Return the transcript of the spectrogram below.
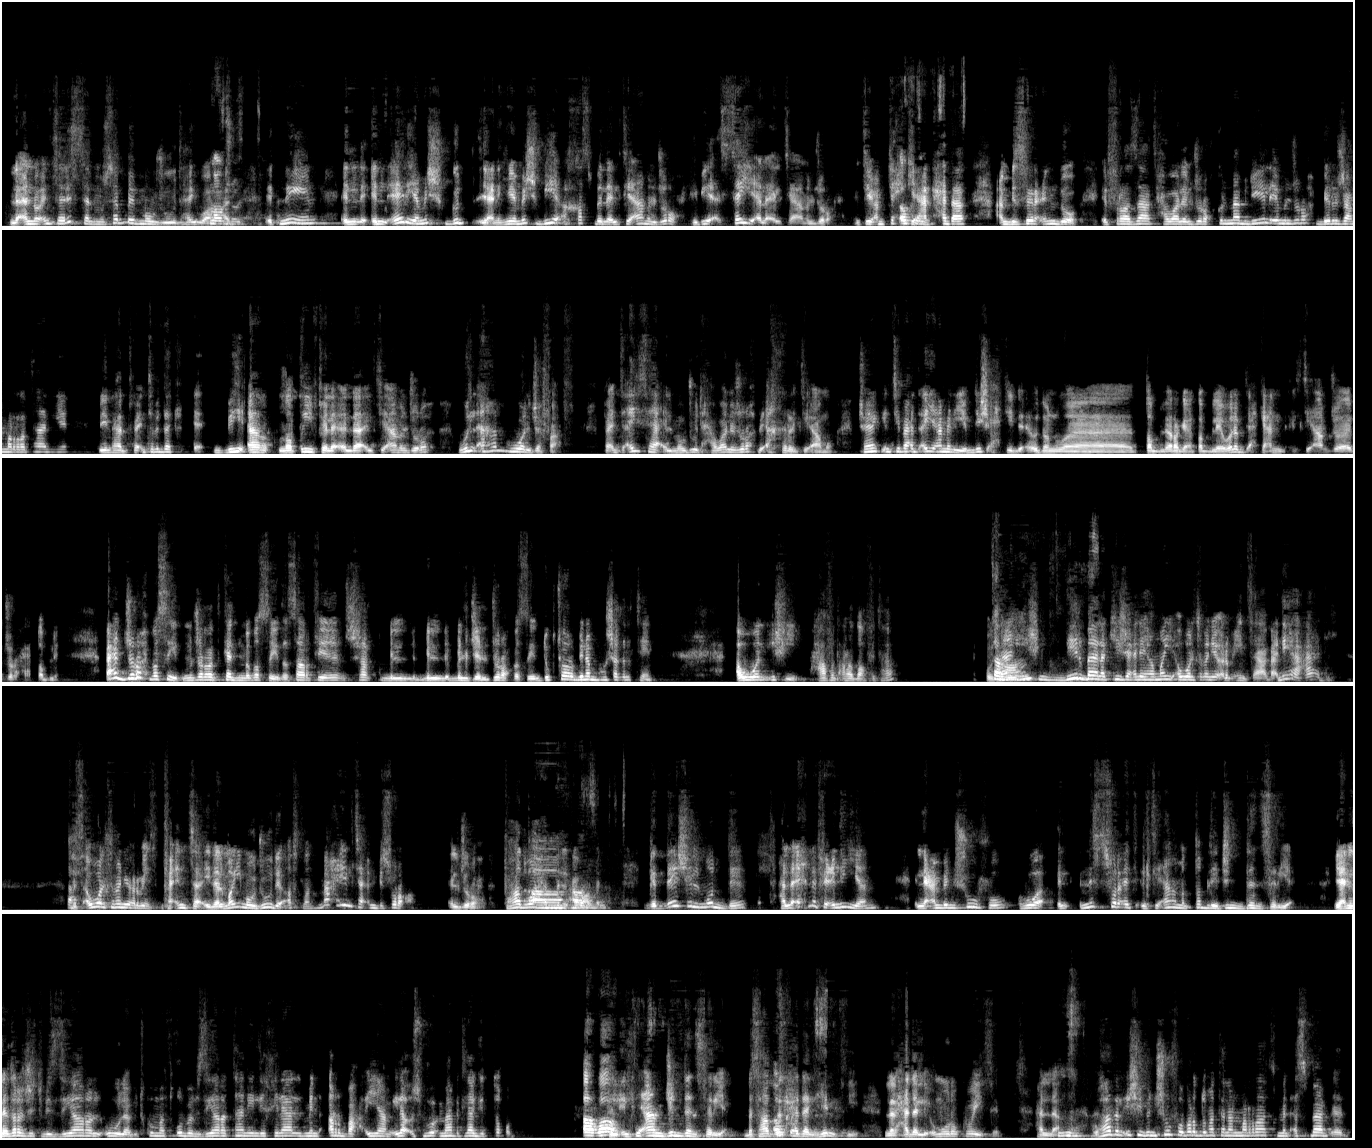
لأنه أنت لسه المسبب موجود. هي واحد. موجود. اثنين ال- ال area مش جد يعني هي مش بيئة خصبه لالتئام الجروح هي بيئة سيئة لالتئام الجروح. أنت عم تحكي okay. عن حدا عم بيصير عنده إفرازات حوالي الجروح كل ما بده يلئم الجروح بيرجع مرة ثانية بينهد. فأنت بدك بيئة لطيفة لالتئام الجروح والأهم هو الجفاف. فأنت أي سائل موجود حوالي الجروح بيأخر التئامه عشان هيك أنت بعد أي عملية بديش أحكي أذن طبلة رقع طبلة ولا بدي أحكي عن التئام ج- جروح الطبلة بعد جروح بسيط مجرد كدمة بسيطة صار في شق بال- بال- بالجلد جروح بسيط الدكتور بينبهه شغلتين أول شيء حافظ على نظافتها. وثاني شيء دير بالك يجي عليها مي أول 48 ساعة بعديها عادي بس. أول 48 ساعة. فأنت إذا المي موجودة أصلا ما حيلتئم بسرعة الجروح فهذا واحد آه. من العوامل قديش المدة هلأ إحنا فعليا اللي عم بنشوفه هو نص سرعة التئام الطبله جدا سريع. يعني لدرجة بالزيارة الأولى بتكون مثقوبه بزيارة ثانية اللي خلال من أربع أيام إلى أسبوع ما بتلاقي الثقب آه wow. الالتئام جدا سريع. بس هذا. للحدا ال healthy للحدا اللي أموره كويسة. هلا. وهذا الشيء بنشوفه برضه مثلا مرات من أسباب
